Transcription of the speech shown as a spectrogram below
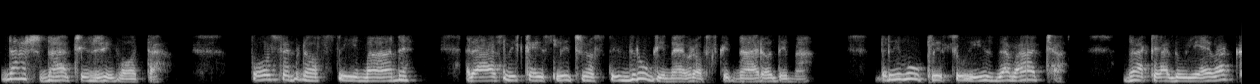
Naš način života, posebnosti i mane, razlike i sličnosti drugim europskim narodima, privukli su izdavača, nakladu Ljevak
